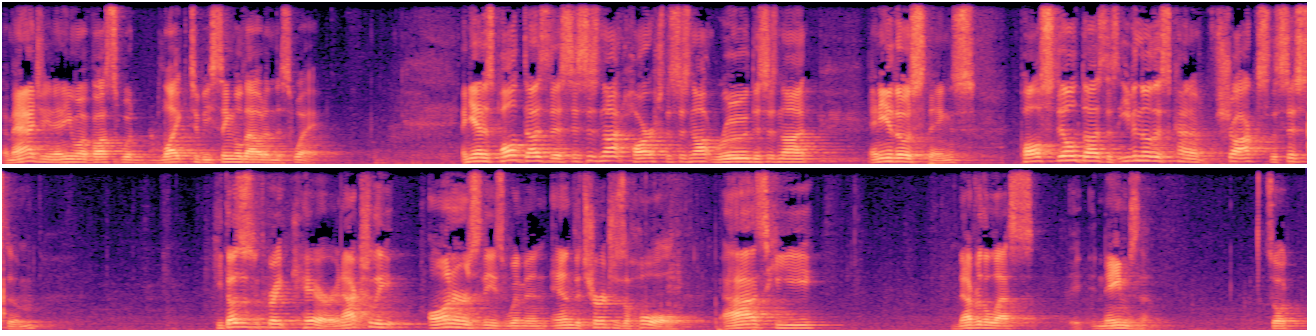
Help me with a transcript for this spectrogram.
imagine any of us would like to be singled out in this way. And yet, as Paul does this, this is not harsh, this is not rude, this is not any of those things. Paul still does this, even though this kind of shocks the system. He does this with great care and actually honors these women and the church as a whole as he nevertheless names them. So,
